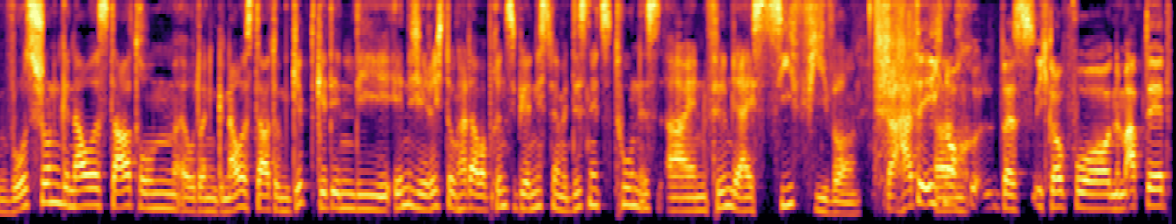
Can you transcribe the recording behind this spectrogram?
Wo es schon ein genaues Datum äh, oder ein genaues Datum gibt, geht in die ähnliche Richtung, hat aber prinzipiell nichts mehr mit Disney zu tun, ist ein Film, der heißt Sea Fever. Da hatte Ähm. ich noch, das, ich glaube, vor einem Update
